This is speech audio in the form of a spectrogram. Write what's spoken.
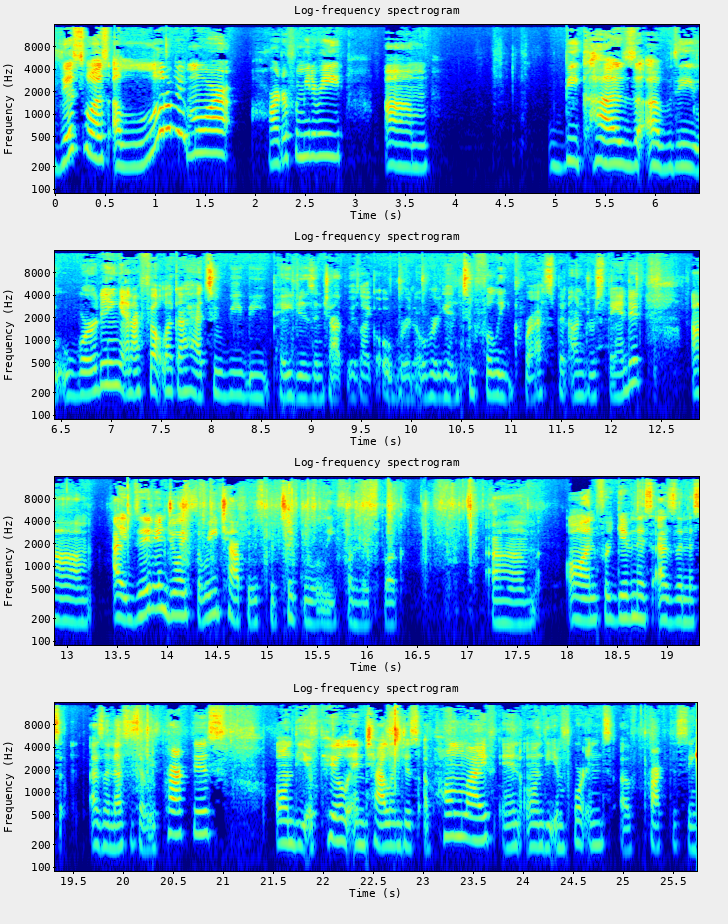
this was a little bit more harder for me to read. Um, because of the wording and I felt like I had to reread pages and chapters like over and over again to fully grasp and understand it. Um, I did enjoy three chapters particularly from this book um, on forgiveness as a as a necessary practice, on the appeal and challenges of home life, and on the importance of practicing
